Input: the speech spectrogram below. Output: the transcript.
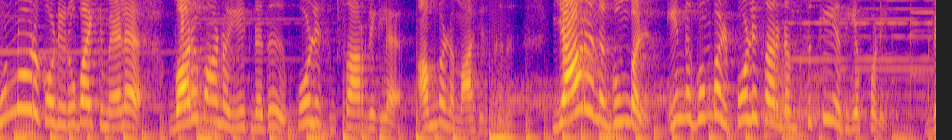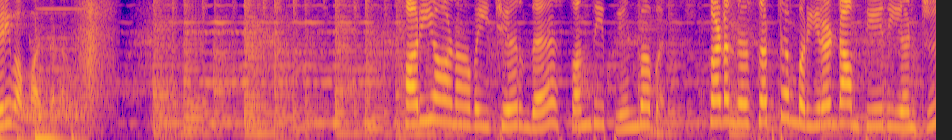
முன்னூறு கோடி ரூபாய்க்கு மேலே வருமானம் ஈட்டினது போலீஸ் விசாரணையில் அம்பலமாக இருக்குது யார் இந்த கும்பல்? இந்த கும்பல் போலீசாரிடம் சிக்கியது எப்படி? விரிவா பார்க்கலாம். ஹரியானாவை சேர்ந்த சந்தீப் என்பவர் கடந்த செப்டம்பர் இரண்டாம் தேதியன்று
